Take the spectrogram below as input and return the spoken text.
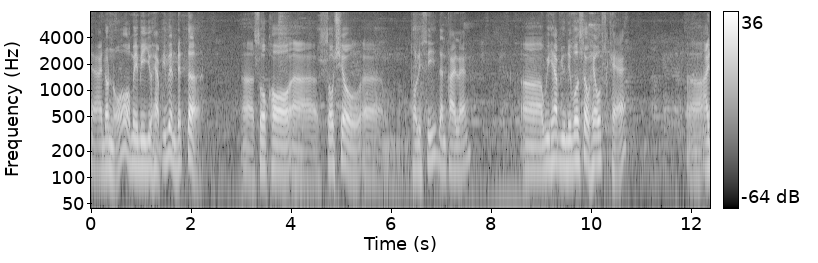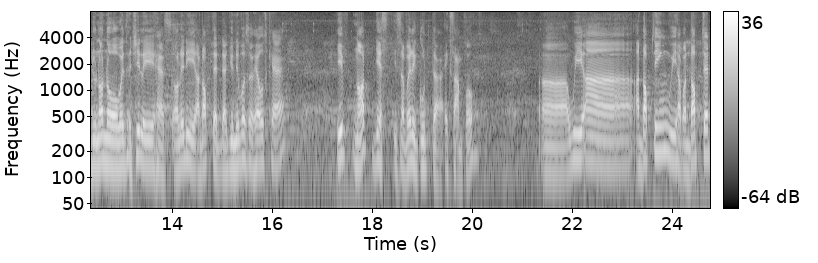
I don't know, or maybe you have even better uh, so-called uh, social um, policy than Thailand. Uh, we have universal health care. Uh, I do not know whether Chile has already adopted that universal health care. If not, yes, it's a very good uh, example. Uh, we are adopting, we have adopted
